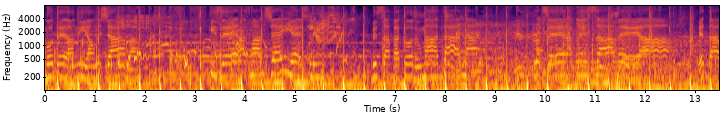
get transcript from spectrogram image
מודה אני על נשמה, כי זה הזמן שיש לי, בסך הכל הוא מתנה, רוצה רק לשמח את העולם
